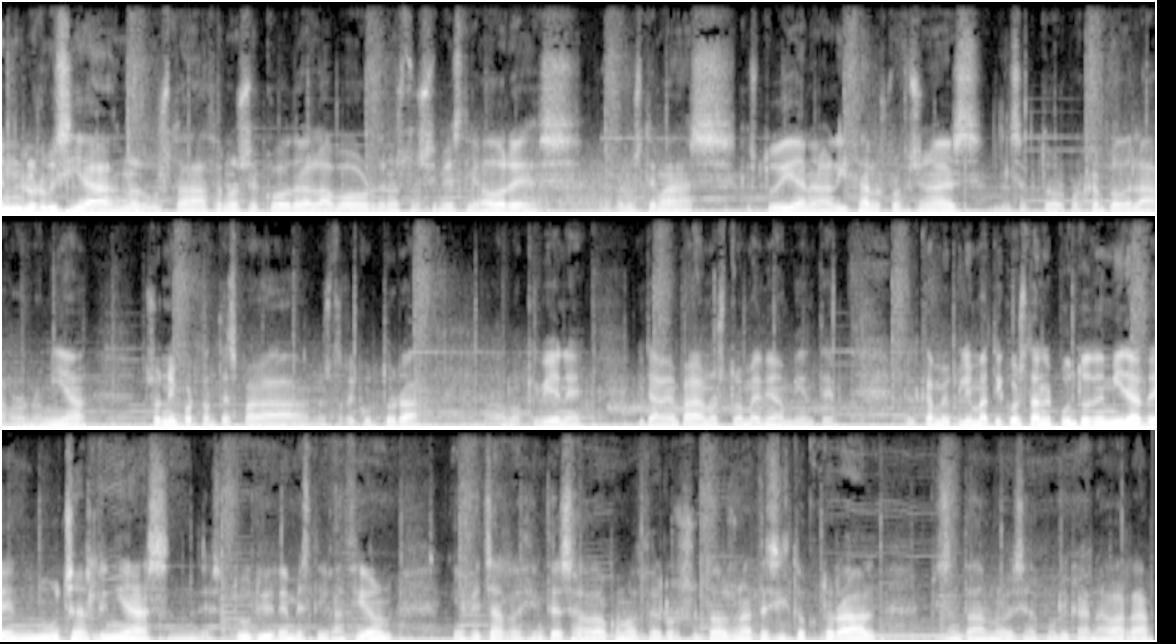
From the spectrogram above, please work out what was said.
En Lurvisía nos gusta hacernos eco de la labor de nuestros investigadores, de los temas que estudian, analizan los profesionales del sector, por ejemplo, de la agronomía, son importantes para nuestra agricultura, para lo que viene y también para nuestro medio ambiente. El cambio climático está en el punto de mira de muchas líneas de estudio y de investigación y en fechas recientes se ha dado a conocer los resultados de una tesis doctoral presentada en la Universidad Pública de Navarra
